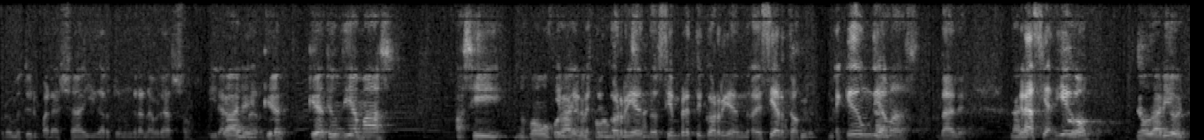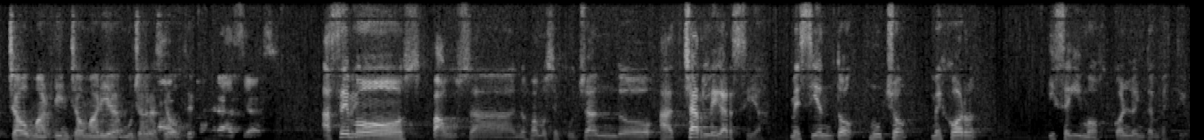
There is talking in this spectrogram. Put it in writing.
prometo ir para allá y darte un gran abrazo. Ir a Dale, quédate un día más. Así nos vamos por Siempre ahí. me estoy corriendo, mensaje. siempre estoy corriendo, es cierto. Me quedo un día Dale. más. Dale. Dale. Gracias, Diego. Chao Darío, chao Martín, chao María. Muchas gracias a Chao, usted. muchas gracias. Hacemos pausa. Nos vamos escuchando a Charlie García. Me siento mucho mejor y seguimos con lo intempestivo.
